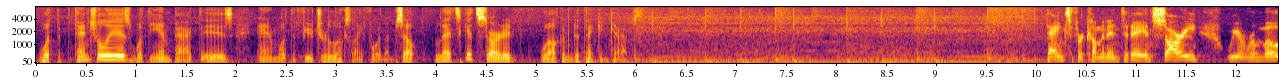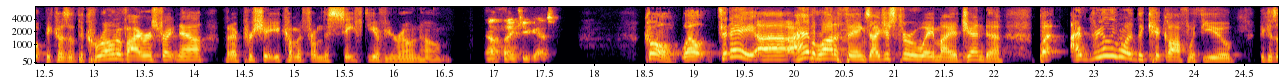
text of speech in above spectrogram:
what the potential is, what the impact is, and what the future looks like for them. So let's get started. Welcome to Thinking Caps. Thanks for coming in today. And sorry, we are remote because of the coronavirus right now, but I appreciate you coming from the safety of your own home. No, thank you guys. Cool. Well, today uh, I have a lot of things. I just threw away my agenda, but I really wanted to kick off with you because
